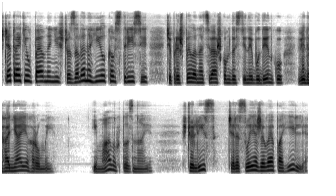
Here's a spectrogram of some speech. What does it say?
Ще треті впевнені, що зелена гілка в стрісі чи пришпилена цвяшком до стіни будинку відганяє громи. І мало хто знає, що ліс через своє живе пагілля,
